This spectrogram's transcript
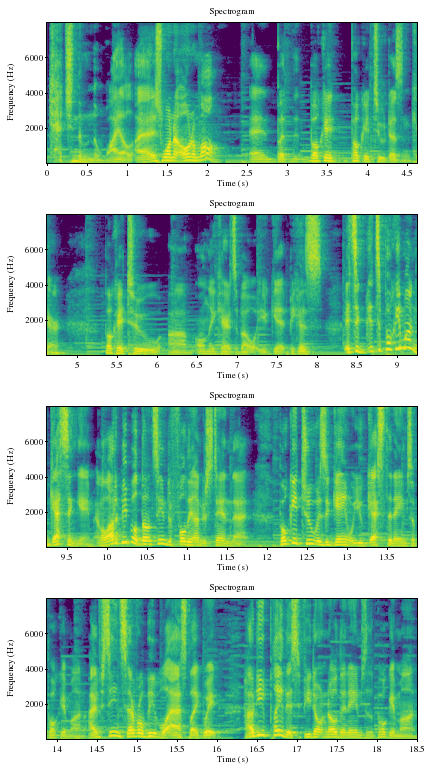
catching them in the wild. I just want to own them all. And But Poke, Pokétwo doesn't care. Pokétwo um, only cares about what you get because it's a it's a Pokemon guessing game, and a lot of people don't seem to fully understand that. Pokétwo is a game where you guess the names of Pokemon. I've seen several people ask like, wait, how do you play this if you don't know the names of the Pokemon?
